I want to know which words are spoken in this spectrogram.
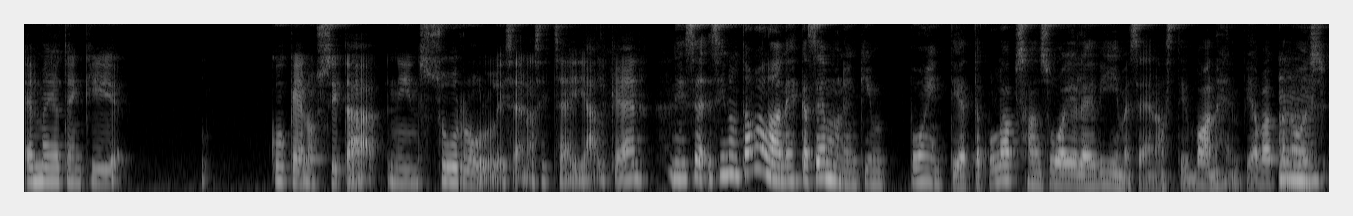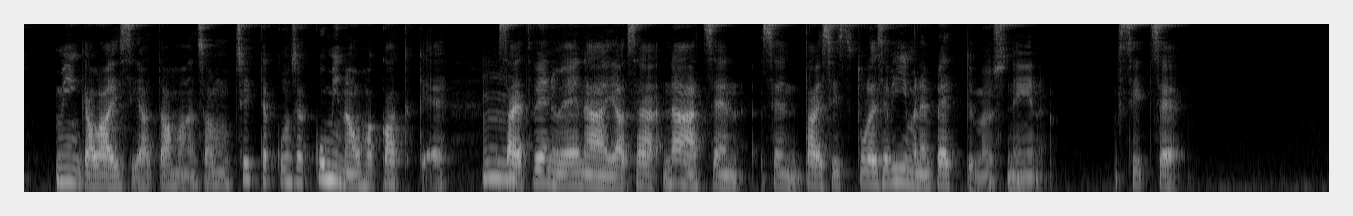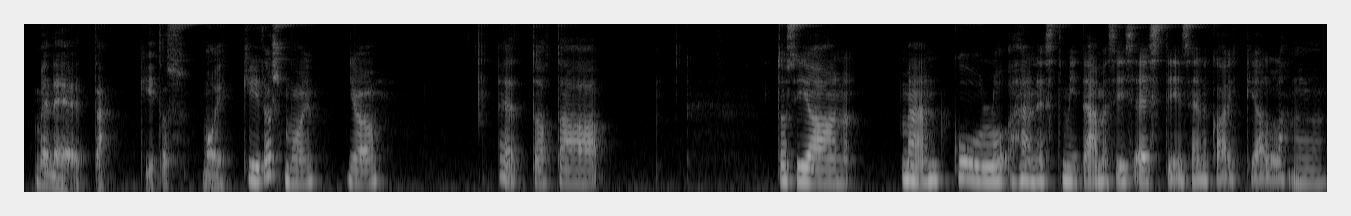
en mä jotenkin kokenut sitä niin surullisena sit sen jälkeen. Niin se, siinä on tavallaan ehkä semmoinenkin pointti, että kun lapshan suojelee viimeiseen asti vanhempia, vaikka mm. ne olisi minkälaisia tahansa, mutta sitten kun se kuminauha katkee, mm. sä et veny enää ja sä näet sen, sen, tai siis tulee se viimeinen pettymys, niin sitten se menee, että kiitos, moi. Kiitos, moi. Joo. Et tota, tosiaan mä en kuullut hänestä mitään, mä siis estiin sen kaikkialla. Mm.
